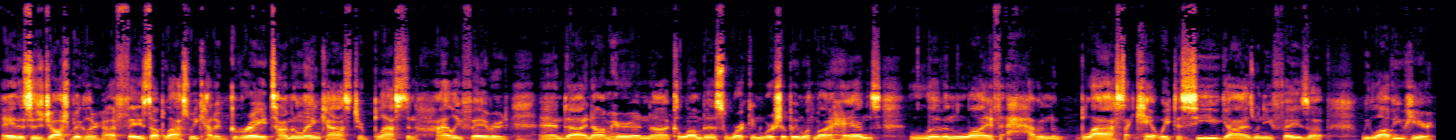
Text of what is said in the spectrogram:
Hey, this is Josh Bigler. I phased up last week, had a great time in Lancaster, blessed and highly favored. And uh, now I'm here in uh, Columbus, working, worshiping with my hands, living life, having a blast. I can't wait to see you guys when you phase up. We love you here.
